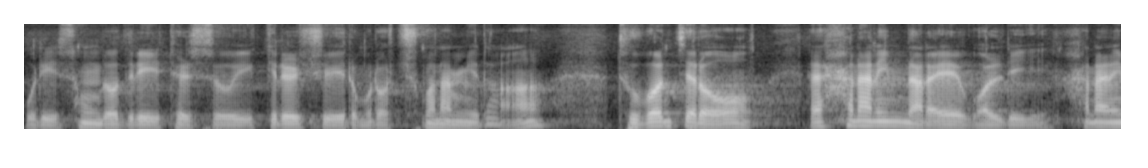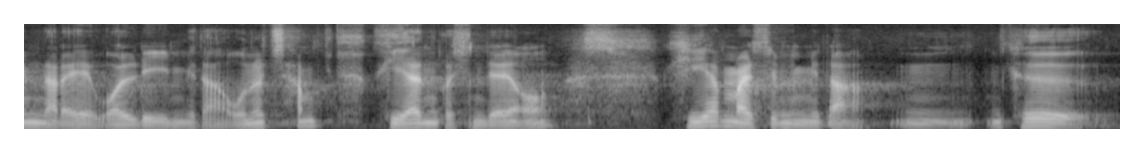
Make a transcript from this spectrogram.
우리 성도들이 될 수 있기를 주의 이름으로 축원합니다. 두 번째로 하나님 나라의 원리, 하나님 나라의 원리입니다. 오늘 참 귀한 것인데요. 귀한 말씀입니다. 음, 그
